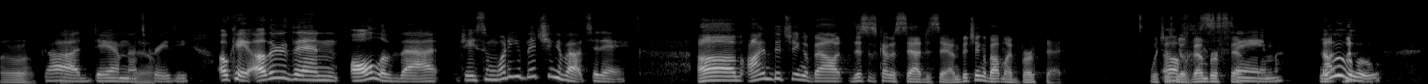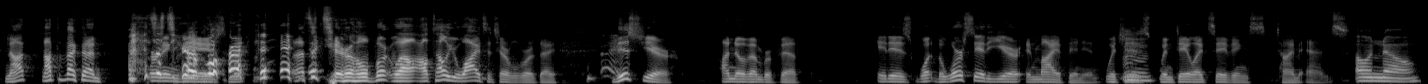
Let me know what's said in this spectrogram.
i don't know God damn, that's Yeah. crazy. Okay, other than all of that, Jason, what are you bitching about today? um i'm bitching about this is kind of sad to say i'm bitching about my birthday which is Ugh, november 5th Same. not, not Ooh, not not the fact that i'm that's a turning the terrible age, birthday. that's a terrible but well i'll tell you why it's a terrible birthday Right. this year on november 5th it is what the worst day of the year in my opinion which is when daylight savings time ends Oh no.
